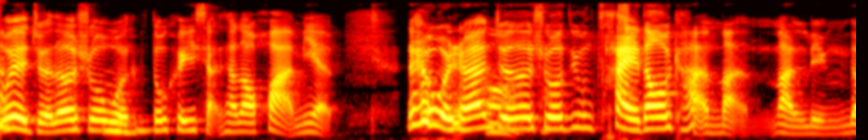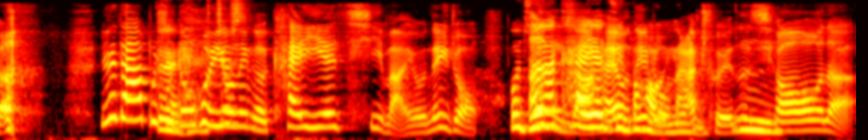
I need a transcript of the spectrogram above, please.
我也觉得说我都可以想象到画面，但是我仍然觉得说用菜刀砍蛮蛮灵的。因为大家不是都会用那个开椰器嘛，有那种，我觉得开椰器不好用，拿锤子敲的，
